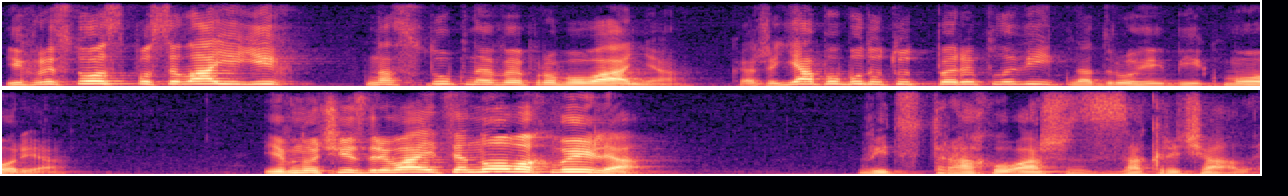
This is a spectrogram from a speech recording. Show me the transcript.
І Христос посилає їх наступне випробування. Каже, я побуду тут перепливіть на другий бік моря. І вночі зривається нова хвиля. Від страху аж закричали.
